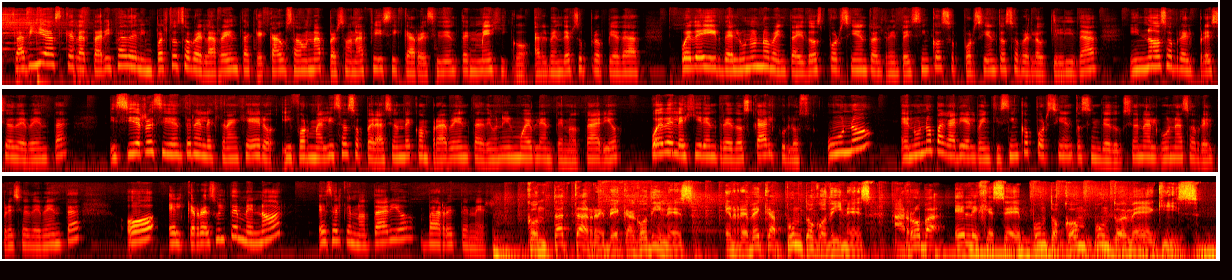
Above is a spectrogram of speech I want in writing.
¿Sabías que la tarifa del impuesto sobre la renta que causa una persona física residente en México al vender su propiedad puede ir del 1,92% al 35% sobre la utilidad y no sobre el precio de venta? Y si es residente en el extranjero y formaliza su operación de compraventa de un inmueble ante notario, puede elegir entre dos cálculos. Uno, en uno pagaría el 25% sin deducción alguna sobre el precio de venta o el que resulte menor es el que notario va a retener. Contacta a Rebeca Godínez en rebeca.godínez.lgc.com.mx.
